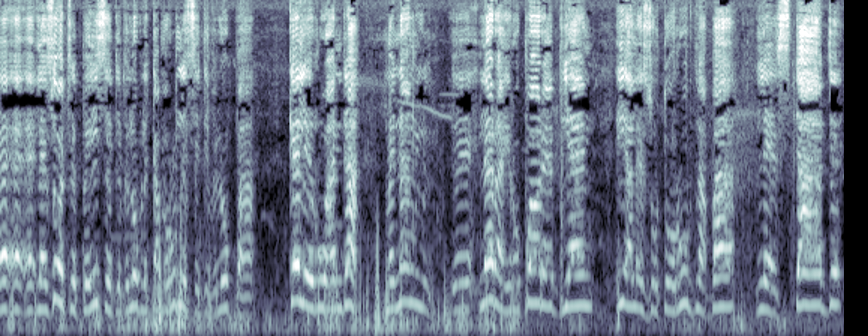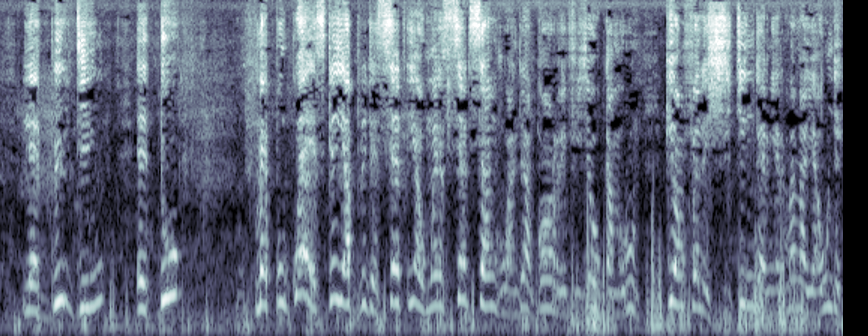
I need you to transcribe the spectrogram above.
euh, euh, les autres pays se développent, le Cameroun ne se développe pas, que le Rwanda, maintenant, le- leur aéroport est bien, il y a les autoroutes là-bas, les stades, les buildings et tout. Mais pourquoi est-ce qu'il y a plus de 7, il y a au moins 700 Rwandais encore réfugiés au Cameroun qui ont fait le shooting dernièrement à Yaoundé?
